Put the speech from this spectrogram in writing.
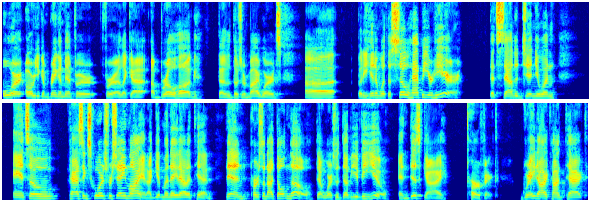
or or you can bring them in for for like a, a bro hug. Those, those are my words. Uh, but he hit him with a "So happy you're here." That sounded genuine, and so passing scores for Shane Lyon. I give him an eight out of ten. Then person I don't know that works with WVU, and this guy perfect, great eye contact.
